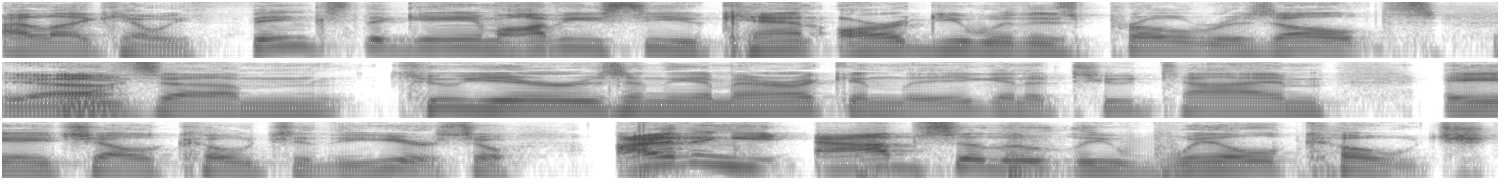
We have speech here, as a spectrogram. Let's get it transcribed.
I like how he thinks the game. Obviously, you can't argue with his pro results. Yeah. He's um, two years in the American League and a two time AHL coach of the year. So I think he absolutely will coach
